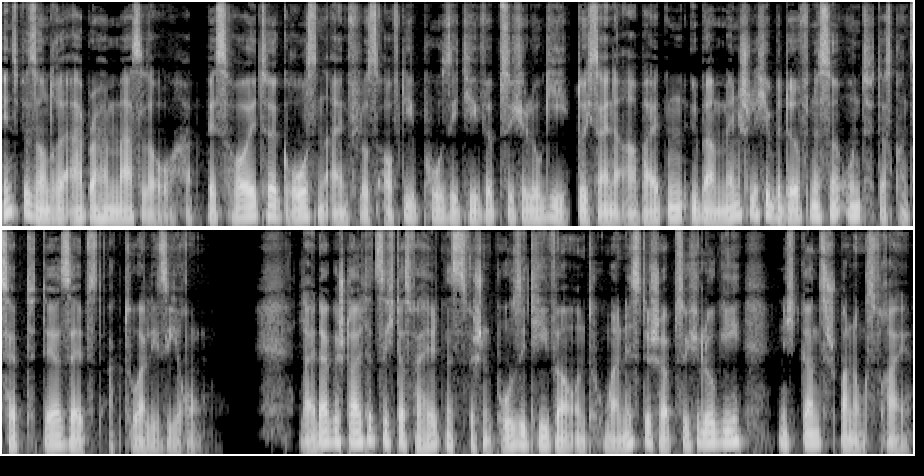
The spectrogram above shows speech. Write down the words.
Insbesondere Abraham Maslow hat bis heute großen Einfluss auf die positive Psychologie durch seine Arbeiten über menschliche Bedürfnisse und das Konzept der Selbstaktualisierung. Leider gestaltet sich das Verhältnis zwischen positiver und humanistischer Psychologie nicht ganz spannungsfrei.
